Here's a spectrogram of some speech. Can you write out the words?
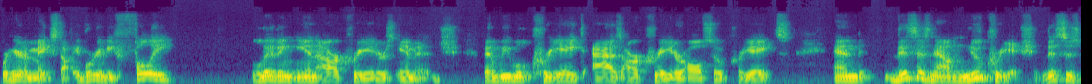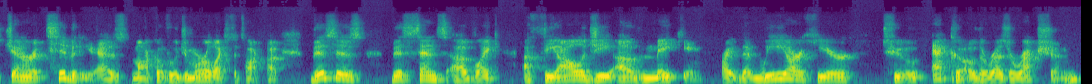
we're here to make stuff. If we're going to be fully living in our Creator's image, then we will create as our Creator also creates. And this is now new creation. This is generativity, as Mako Fujimura likes to talk about. This is this sense of like a theology of making, right? That we are here to echo the resurrection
